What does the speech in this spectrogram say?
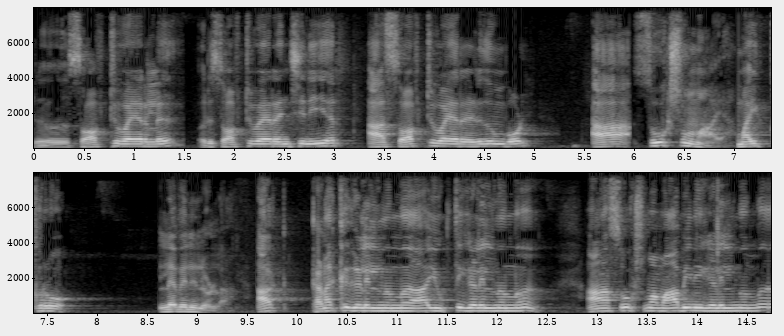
ഒരു സോഫ്റ്റ്വെയറിൽ ഒരു സോഫ്റ്റ്വെയർ എഞ്ചിനീയർ ആ സോഫ്റ്റ്വെയർ എഴുതുമ്പോൾ ആ സൂക്ഷ്മമായ മൈക്രോ ലെവലിലുള്ള ആ കണക്കുകളിൽ നിന്ന് ആ യുക്തികളിൽ നിന്ന് ആ സൂക്ഷ്മ മാപിനികളിൽ നിന്ന്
